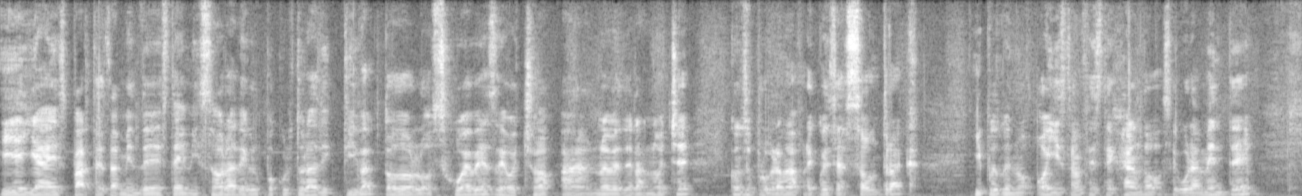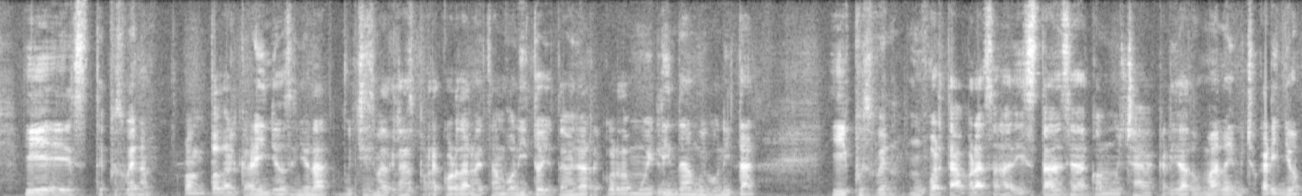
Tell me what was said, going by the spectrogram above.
Y ella es parte también de esta emisora de Grupo Cultura Adictiva todos los jueves de 8 a 9 de la noche con su programa Frecuencia Soundtrack. Y pues bueno, hoy están festejando seguramente. Y este, pues bueno, con todo el cariño, señora, muchísimas gracias por recordarme tan bonito. Yo también la recuerdo muy linda, muy bonita. Y pues bueno, un fuerte abrazo a la distancia con mucha calidad humana y mucho cariño.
